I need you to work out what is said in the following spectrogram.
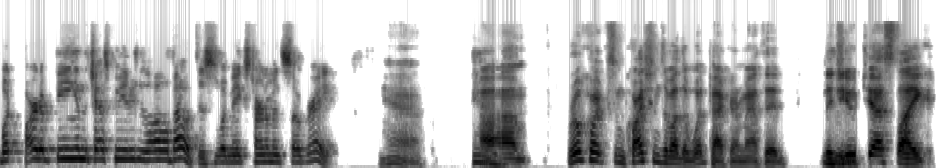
what part of being in the chess community is all about. This is what makes tournaments so great. yeah. Yeah. Um, real quick, some questions about the woodpecker method. Did Mhm. you just like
